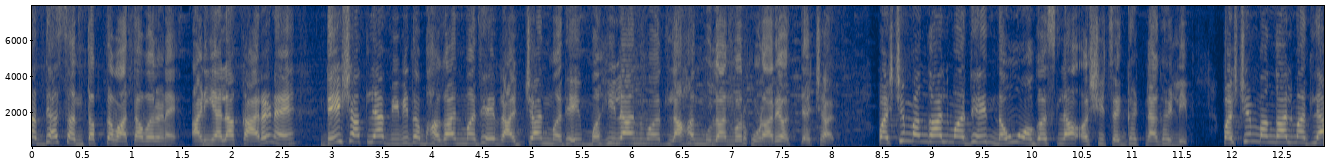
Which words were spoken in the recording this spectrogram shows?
सध्या संतप्त वातावरण आहे. आणि याला कारण आहे देशातल्या विविध भागांमध्ये राज्यांमध्ये महिलांवर लहान मुलांवर होणारे अत्याचार. पश्चिम बंगालमध्ये नऊ ऑगस्टला अशीच एक घटना घडली. पश्चिम बंगालमधल्या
